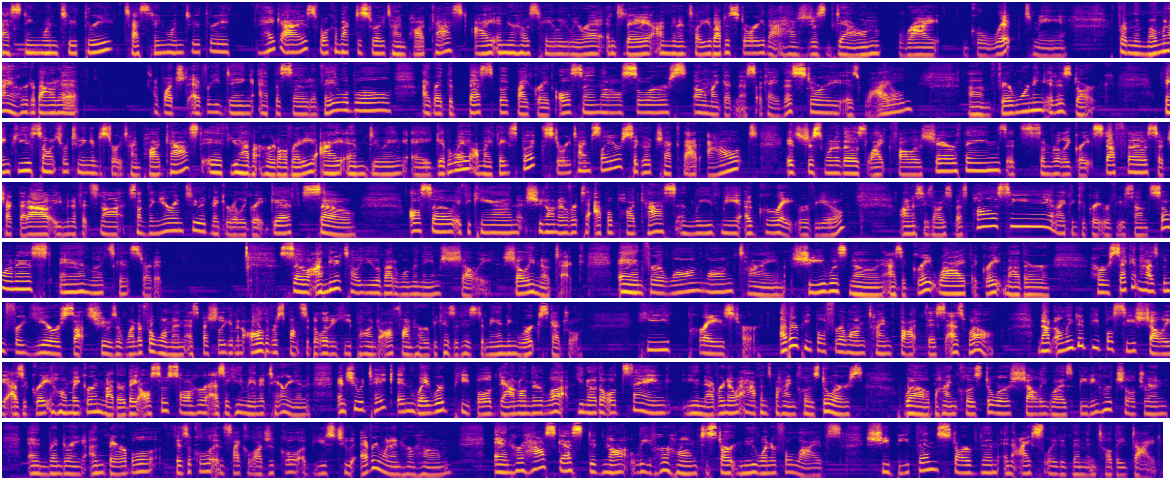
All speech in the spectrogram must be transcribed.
Testing one, two, three. Testing one, two, three. Hey guys, welcome back to Storytime Podcast. I am your host, Haley Lyra, and today I'm going to tell you about a story that has just downright gripped me from the moment I heard about it. I've watched every dang episode available. I read the best book by Gregg Olsen that I'll source. Oh my goodness. Okay, this story is wild. Um, fair warning, it is dark. Thank you so much for tuning into Storytime Podcast. If you haven't heard already, I am doing a giveaway on my Facebook, Storytime Slayer. So go check that out. It's just one of those like, follow, share things. It's some really great stuff, though. So check that out. Even if it's not something you're into, it'd make a really great gift. So, also, if you can, shoot on over to Apple Podcasts and leave me a great review. Honesty is always the best policy, and I think a great review sounds so honest. And let's get started. So, I'm going to tell you about a woman named Shelly, Shelly Knotek. And for a long, long time, she was known as a great wife, a great mother. Her second husband, for years, thought she was a wonderful woman, especially given all the responsibility he pawned off on her because of his demanding work schedule. He praised her. Other people for a long time thought this as well. Not only did people see Shelly as a great homemaker and mother, they also saw her as a humanitarian, and she would take in wayward people down on their luck. You know the old saying, you never know what happens behind closed doors. Well, behind closed doors, Shelly was beating her children and rendering unbearable physical and psychological abuse to everyone in her home. And her house guests did not leave her home to start new, wonderful lives. She beat them, starved them, and isolated them until they died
